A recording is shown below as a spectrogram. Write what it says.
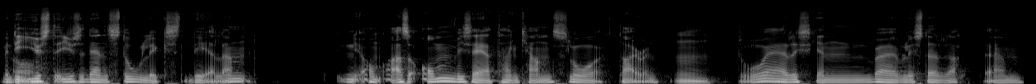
Men det Ja. just, just den storleksdelen. Om, alltså om vi säger att han kan slå Tyron, Mm. då är risken börjar bli större att, ehm,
